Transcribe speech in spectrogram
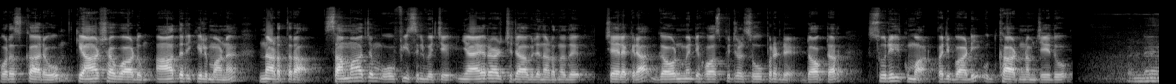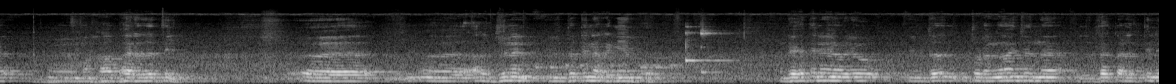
പുരസ്കാരവും ക്യാഷ് അവാർഡും ആദരിക്കലുമാണ് നടത്തറ സമാജം ഓഫീസിൽ വെച്ച് ഞായറാഴ്ച രാവിലെ നടന്നത്. Chelakkara government hospital superintendent doctor Sunil Kumar പരിപാടി ഉദ്ഘാടനം ചെയ്തു. മഹാഭാരതത്തിൽ അർജുനൻ യുദ്ധത്തിനിറങ്ങിയപ്പോൾ അദ്ദേഹത്തിന് ഒരു യുദ്ധം തുടങ്ങാൻ ചെന്ന് യുദ്ധക്കളത്തിൽ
